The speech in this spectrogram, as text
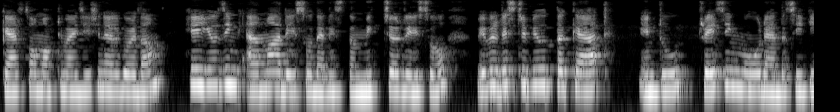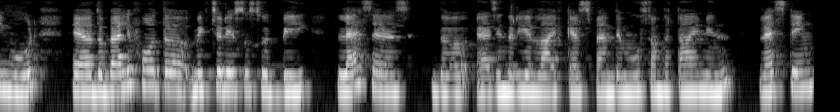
cat swarm optimization algorithm. Here using MR ratio that is the mixture ratio, we will distribute the cat into tracing mode and the seeking mode. Here the value for the mixture ratio should be less as the as in the real life cats spend the most of the time in resting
